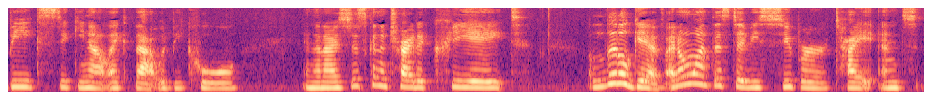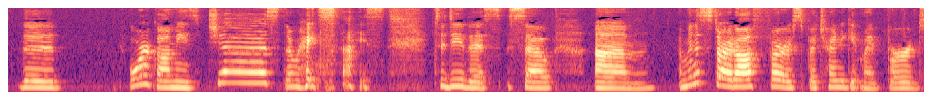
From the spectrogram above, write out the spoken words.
beak sticking out like that would be cool. And then I was just going to try to create a little give. I don't want this to be super tight and the origami is just the right size to do this. So um, I'm going to start off first by trying to get my bird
